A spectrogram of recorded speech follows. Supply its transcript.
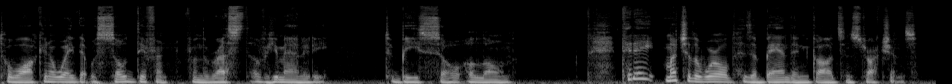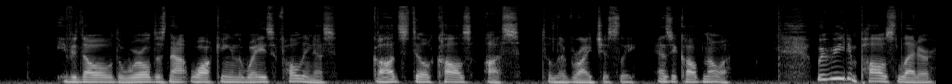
to walk in a way that was so different from the rest of humanity, to be so alone. Today, much of the world has abandoned God's instructions. Even though the world is not walking in the ways of holiness, God still calls us to live righteously, as he called Noah. We read in Paul's letter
